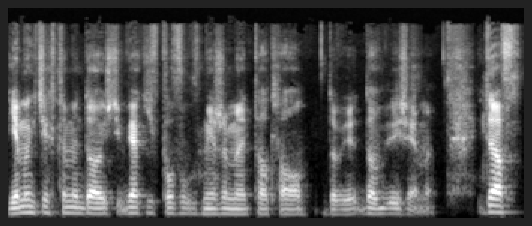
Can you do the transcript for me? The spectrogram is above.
wiemy, gdzie chcemy dojść, w jaki sposób mierzymy to, co dowieziemy. I teraz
